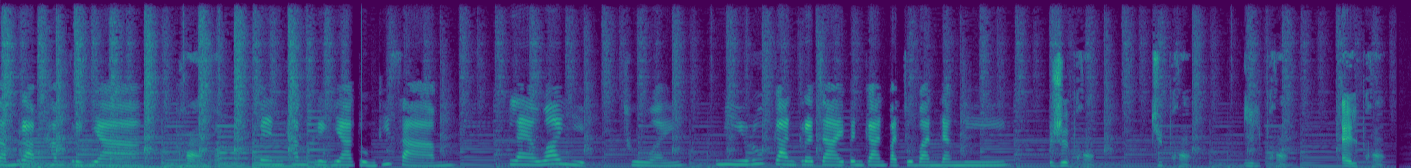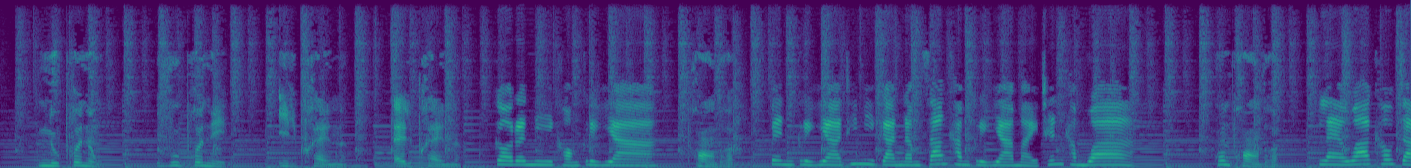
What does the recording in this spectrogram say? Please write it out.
สำหรับคำกริยา prendre, เป็นคำกริยากลุ่มที่ 3 แปลว่าหยิบ ถวย มีรูปการกระจายเป็นการปัจจุบันดังนี้ je prends, tu prends, il prend, elle prend, nous prenons, vous prenez, ils prennent, elles prennent, กรณีของกริยา prendre, เป็นกริยาที่มีการนำสร้างคำกริยาใหม่เช่นคำว่า comprendre, แปลว่าเข้าใจ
